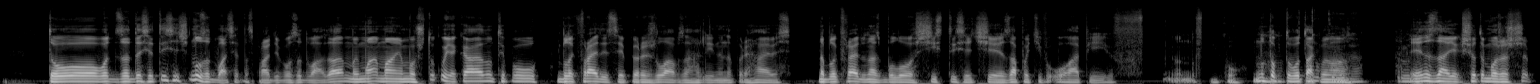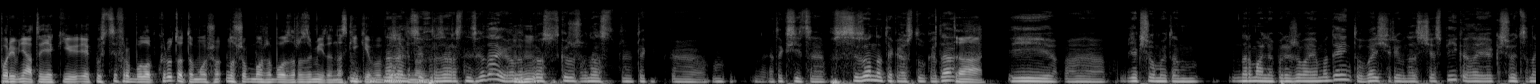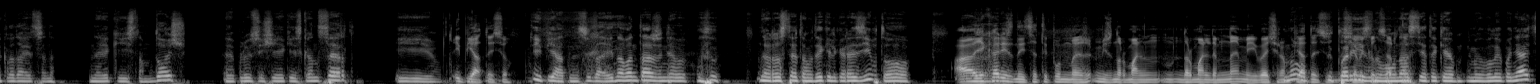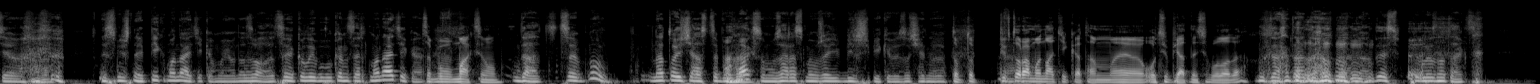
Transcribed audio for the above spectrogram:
То от за 10 тисяч, ну за 20 насправді, бо за 2, да, ми маємо штуку, яка, ну, типу, Black Friday це пережила взагалі, не напрягаюсь. На Black Friday у нас було 6 тисяч запитів у API в, ну, в піку. Ну, тобто, отак ну, воно. Круто. Я не знаю, якщо ти можеш порівняти, які, якусь цифру було б круто, тому що ну, щоб можна було зрозуміти, наскільки ви На жаль, цифри зараз не згадаю, але uh-huh. просто скажу, що у нас так, е, таксі це сезонна така штука, да? так? І е, якщо ми там нормально переживаємо день, то ввечері у нас час пік, але якщо це накладається на, на якийсь там дощ, е, плюс ще якийсь концерт. І і п'ятницю. І п'ятницю, да. І навантаження росте там в декілька разів, то. А е... яка різниця, типу, між нормальним нормальним днем і вечором ну, п'ятницю? По-різному. У нас є таке, ми ввели поняття. Ага. Смішне, пік Монатіка ми його назвали. Це коли був концерт Монатіка. Це був максимум. Да, це, ну, На той час це був ага. максимум, зараз ми вже і більше піків, звичайно. Тобто півтора Монатіка там е, у цю п'ятницю було, так? Да? Так, так, так, десь приблизно так.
